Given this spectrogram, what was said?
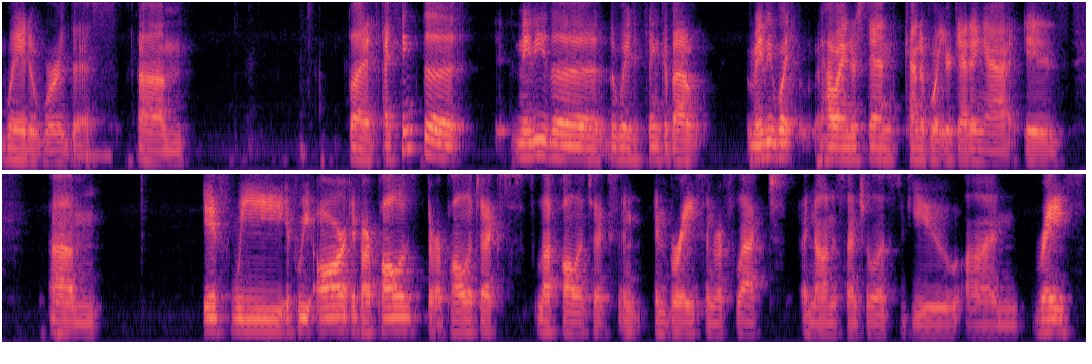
way to word this. Um, but I think the maybe the the way to think about maybe what how I understand kind of what you're getting at is um, if we if we are if our poli- our politics left politics and embrace and reflect a non-essentialist view on race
